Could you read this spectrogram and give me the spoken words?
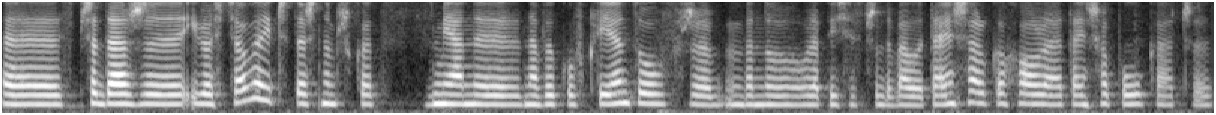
e, sprzedaży ilościowej, czy też na przykład zmiany nawyków klientów, że będą lepiej się sprzedawały tańsze alkohole, tańsza półka, czy...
